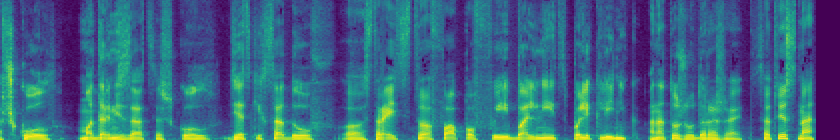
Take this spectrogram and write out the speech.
школ, модернизация школ, детских садов, э, строительство ФАПов и больниц, поликлиник, она тоже удорожает. Соответственно,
